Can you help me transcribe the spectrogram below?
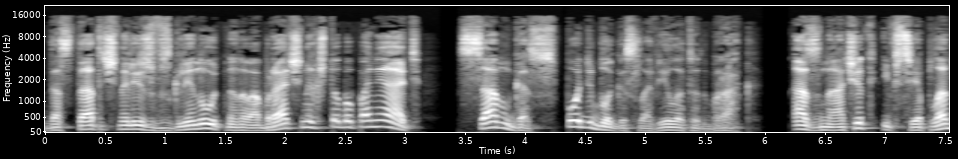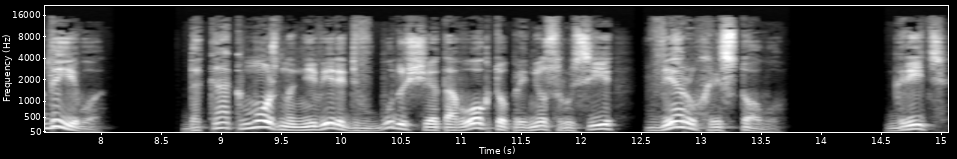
Достаточно лишь взглянуть на новобрачных, чтобы понять, сам Господь благословил этот брак, а значит и все плоды его. Да как можно не верить в будущее того, кто принес Руси веру Христову? Грить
